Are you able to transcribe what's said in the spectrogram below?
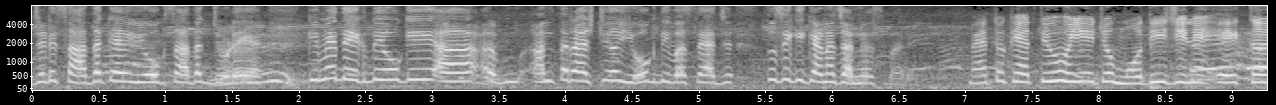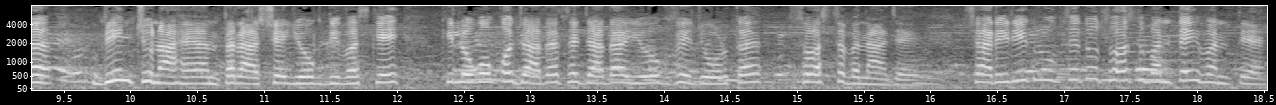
ਜਿਹੜੇ ਸਾਧਕ ਹੈ ਯੋਗ ਸਾਧਕ ਜੁੜੇ ਹੈ। ਕਿਵੇਂ ਦੇਖਦੇ ਹੋ ਕਿ ਅੰਤਰਰਾਸ਼ਟਰੀ ਯੋਗ ਦਿਵਸ ਹੈ ਅੱਜ? ਤੁਸੀਂ ਕੀ ਕਹਿਣਾ ਚਾਹੁੰਦੇ ਹੋ ਇਸ ਬਾਰੇ? मैं तो कहती हूँ ये जो मोदी जी ने एक दिन चुना है अंतर्राष्ट्रीय योग दिवस के कि लोगों को ज़्यादा से ज़्यादा योग से जोड़कर स्वस्थ बना जाए शारीरिक रूप से तो स्वस्थ बनते ही बनते हैं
